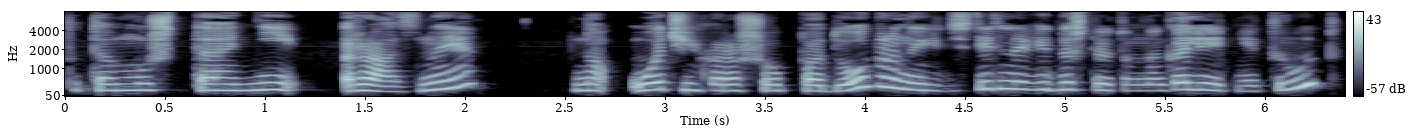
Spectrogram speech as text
потому что они разные, но очень хорошо подобраны, и действительно видно, что это многолетний труд,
